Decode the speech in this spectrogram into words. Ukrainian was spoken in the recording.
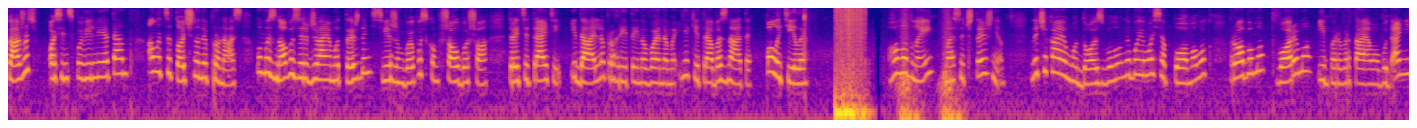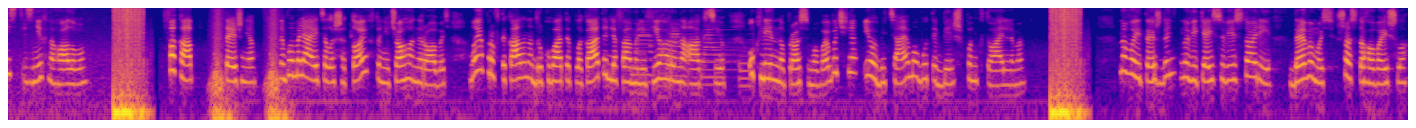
Кажуть, осінь сповільнює темп, але це точно не про нас, бо ми знову заряджаємо тиждень свіжим випуском шоу Бошо. 33-й ідеально прогрітий новинами, які треба знати. Полетіли. Головний меседж тижня. Не чекаємо дозволу, не боїмося помилок, робимо, творимо і перевертаємо буденність з ніг на голову. Факап тижня. Не помиляється лише той, хто нічого не робить. Ми провтикали надрукувати плакати для Family Figaro на акцію. Уклінно просимо вибачення і обіцяємо бути більш пунктуальними. Новий тиждень, нові кейсові історії. Дивимось, що з того вийшло.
